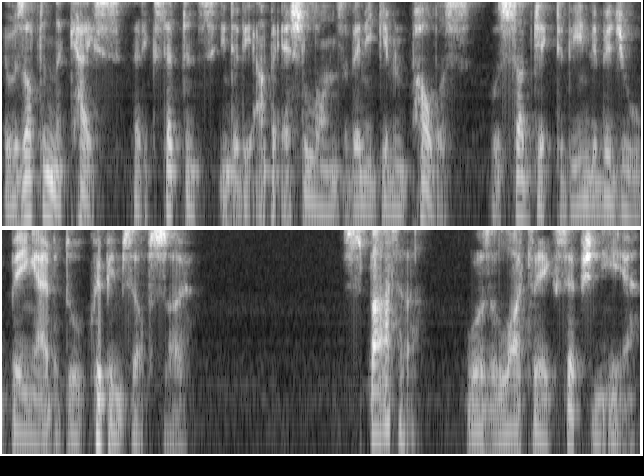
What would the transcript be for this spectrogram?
it was often the case that acceptance into the upper echelons of any given polis was subject to the individual being able to equip himself so. Sparta was a likely exception here.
